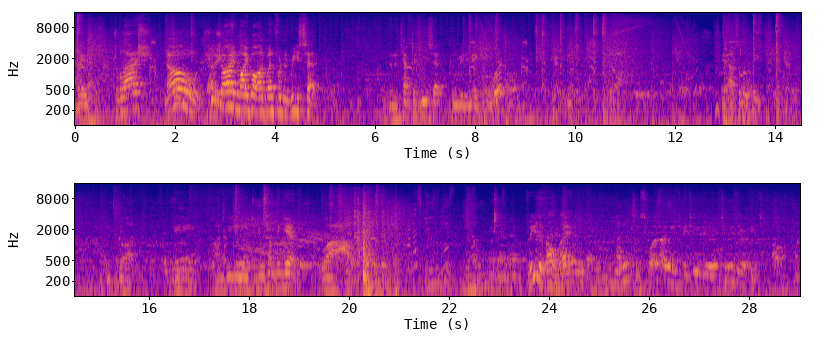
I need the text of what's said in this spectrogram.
Very nice. Triple Ash? No! Shine, my god, went for the reset. An attempted reset, couldn't really make it work. Yeah, absolutely. God, really, I really need to do something here. Wow. Really well played. So scores are going to be 2 0, 2 0 each. Oh, one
